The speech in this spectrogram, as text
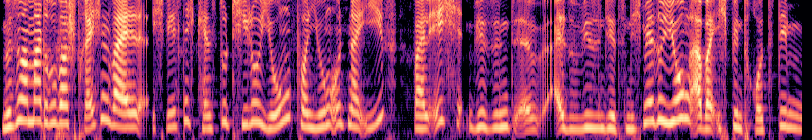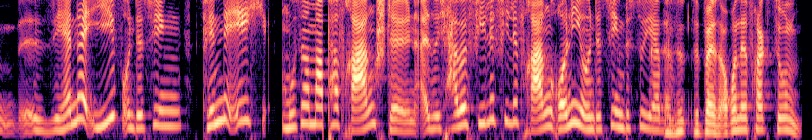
müssen wir mal drüber sprechen, weil ich weiß nicht, kennst du Thilo Jung von Jung und Naiv? Weil ich, wir sind, äh, also wir sind jetzt nicht mehr so jung, aber ich bin trotzdem äh, sehr naiv und deswegen finde ich, muss man mal ein paar Fragen stellen. Also ich habe viele, viele Fragen, Ronny, und deswegen bist du ja. Da sind, wir jetzt auch in der Fraktion.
